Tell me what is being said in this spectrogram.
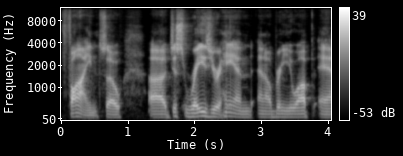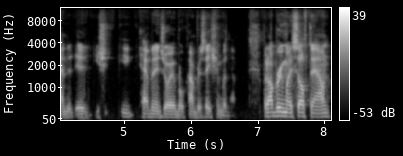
fine. So uh, just raise your hand and I'll bring you up and it, you should have an enjoyable conversation with them. But I'll bring myself down.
